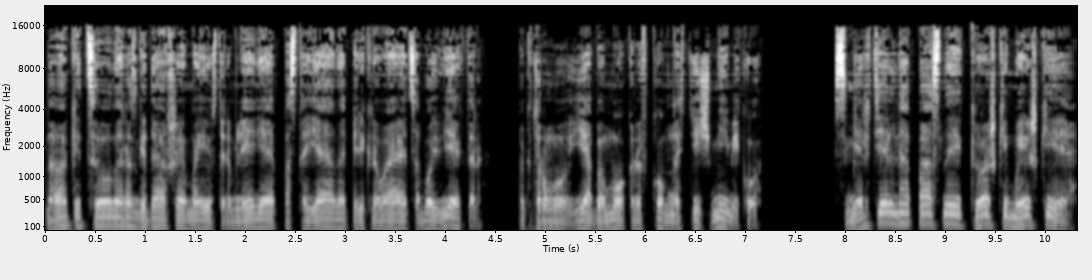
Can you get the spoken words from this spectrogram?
Но Кицуна, разгадавшая мои устремления, постоянно перекрывает собой вектор, по которому я бы мог рывком настичь мимику. Смертельно опасные кошки-мышки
